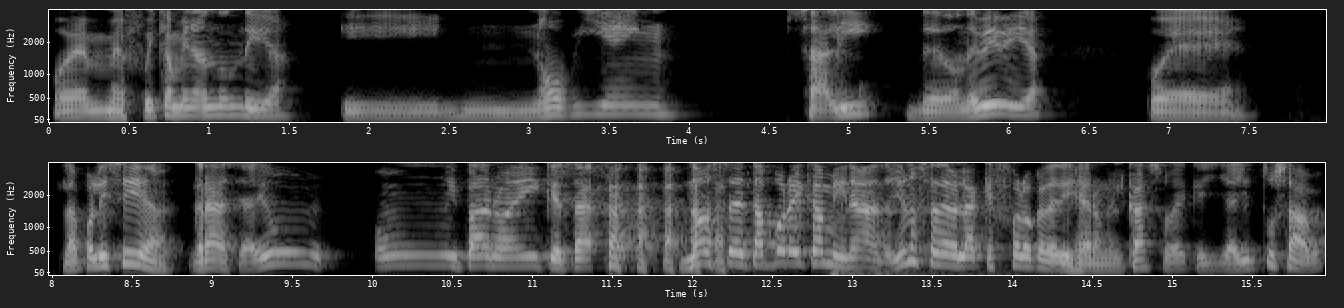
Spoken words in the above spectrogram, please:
Pues me fui caminando un día y no bien salí de donde vivía, pues la policía, gracias, hay un, un hispano ahí que está, no sé, está por ahí caminando. Yo no sé de verdad qué fue lo que le dijeron. El caso es que ya tú sabes,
